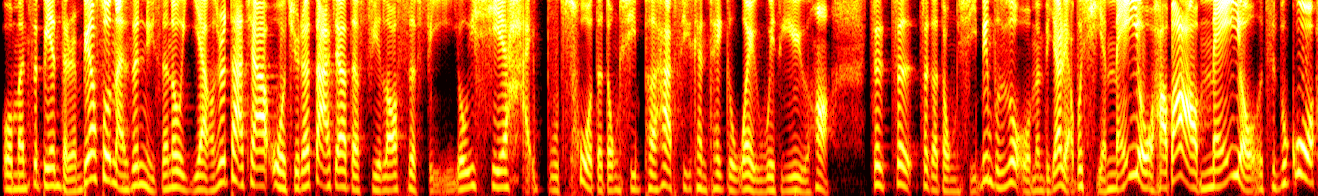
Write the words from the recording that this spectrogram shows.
我们这边的人，不要说男生女生都一样，就是大家，我觉得大家的 philosophy 有一些还不错的东西，perhaps you can take away with you 哈。这这这个东西，并不是说我们比较了不起，没有，好不好？没有，只不过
